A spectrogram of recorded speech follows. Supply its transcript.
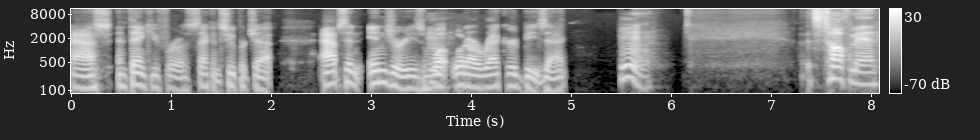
asks, and thank you for a second super chat. Absent injuries, Hmm. what would our record be, Zach? Hmm. It's tough, man.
